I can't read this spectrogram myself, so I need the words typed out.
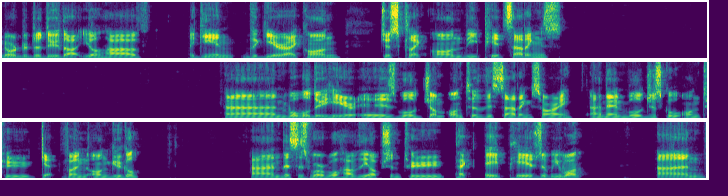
in order to do that, you'll have, again, the gear icon. Just click on the page settings. And what we'll do here is we'll jump onto the settings, sorry, and then we'll just go on to get found on Google. And this is where we'll have the option to pick a page that we want and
